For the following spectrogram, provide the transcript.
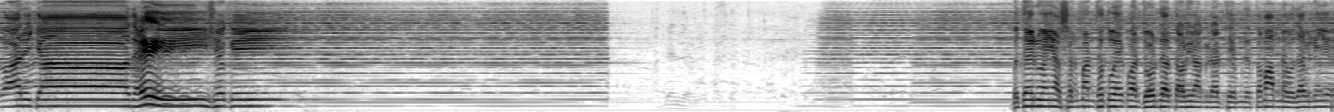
દ્વારિકા ધઈ શકે બધાનું અહીંયા સન્માન થતું એકવાર જોરદાર તાળીના ગડાટથી એમને તમામને વધાવી લઈએ.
